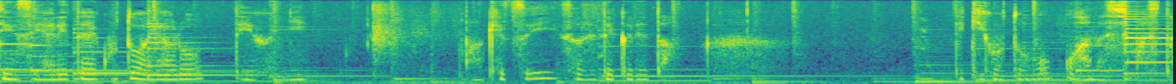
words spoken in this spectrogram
人生やりたいことはやろうっていうふうにまあ決意させてくれた出来事をお話ししました。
